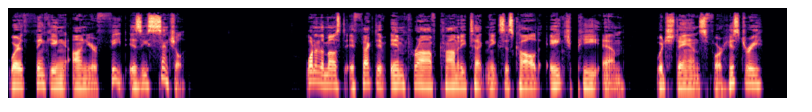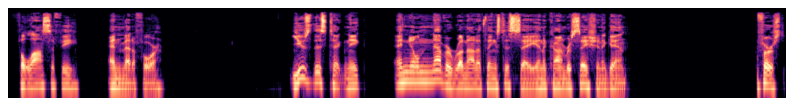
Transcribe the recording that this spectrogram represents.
where thinking on your feet is essential. One of the most effective improv comedy techniques is called HPM, which stands for History, Philosophy, and Metaphor. Use this technique, and you'll never run out of things to say in a conversation again. First,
